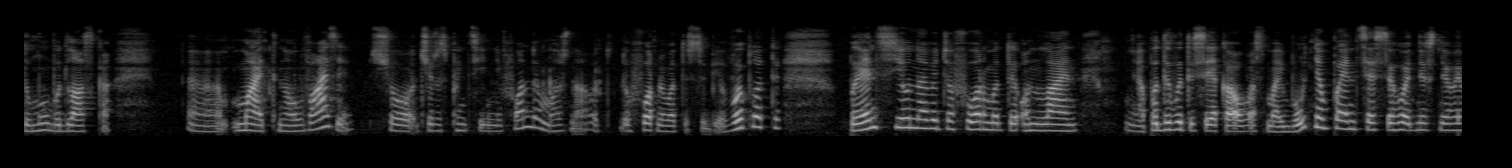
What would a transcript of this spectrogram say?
Тому, будь ласка, е, майте на увазі, що через пенсійні фонди можна оформлювати собі виплати, пенсію навіть оформити онлайн, подивитися, яка у вас майбутня пенсія сьогоднішнього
